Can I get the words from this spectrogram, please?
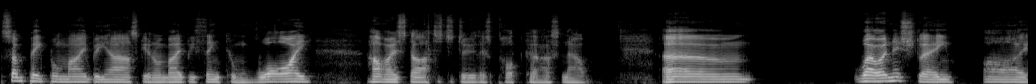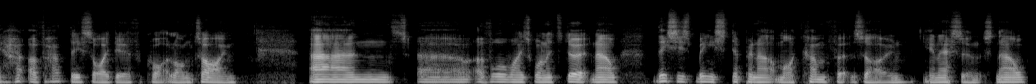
some people may be asking or may be thinking, why have I started to do this podcast now? Um, well, initially, I have had this idea for quite a long time and uh, I've always wanted to do it. Now, this is me stepping out of my comfort zone in essence. Now,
